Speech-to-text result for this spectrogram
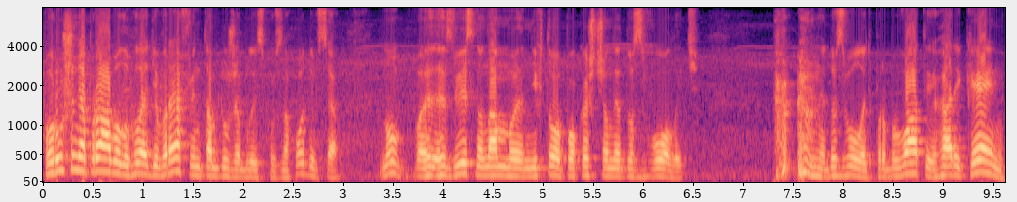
Порушення правил гледів реф, він там дуже близько знаходився. Ну, е, звісно, нам е, ніхто поки що не дозволить. не дозволить пробивати. Гаррі Кейн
